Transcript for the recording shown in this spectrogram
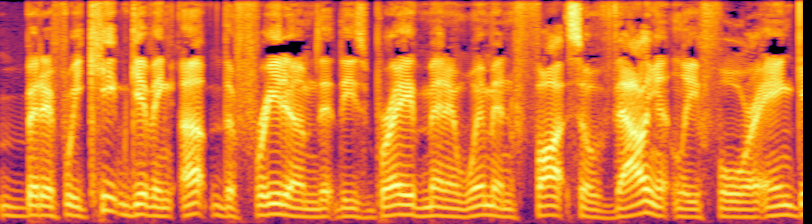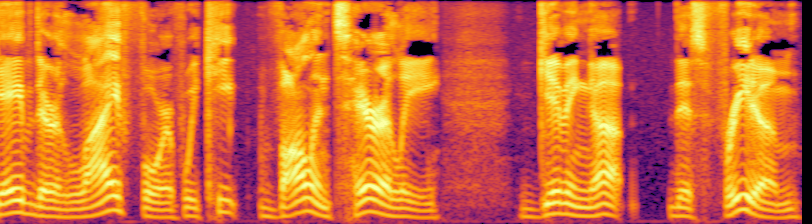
But if we keep giving up the freedom that these brave men and women fought so valiantly for and gave their life for, if we keep voluntarily giving up this freedom,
